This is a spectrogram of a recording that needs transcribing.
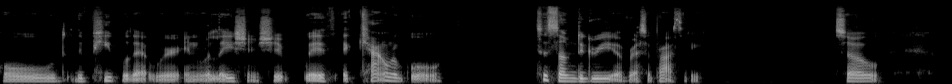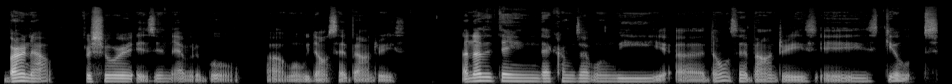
hold the people that we're in relationship with accountable to some degree of reciprocity. So, burnout for sure is inevitable uh, when we don't set boundaries. Another thing that comes up when we uh, don't set boundaries is guilt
